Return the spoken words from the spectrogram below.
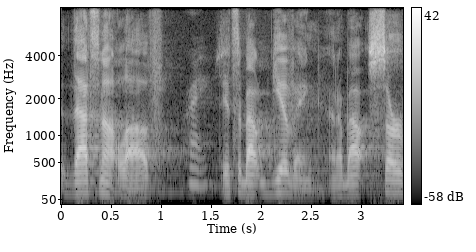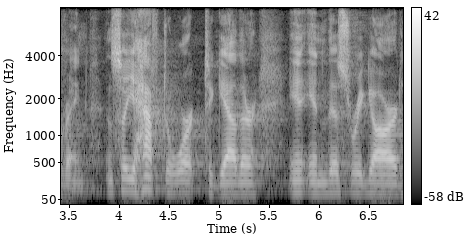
That's not love. Right. It's about giving and about serving. And so you have to work together in, in this regard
